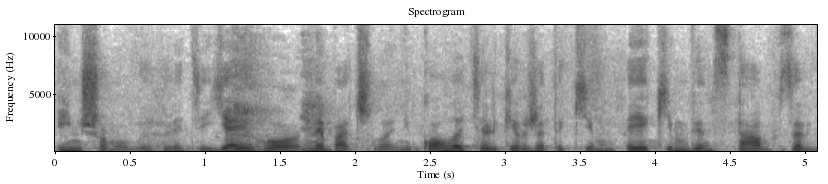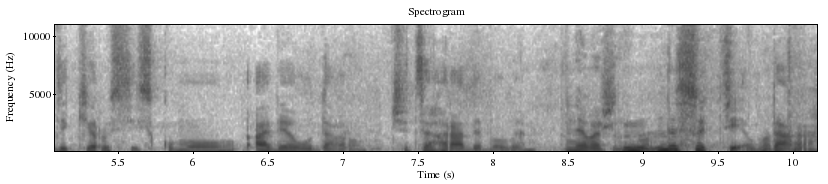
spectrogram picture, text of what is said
Іншому вигляді я його не бачила ніколи, тільки вже таким, яким він став завдяки російському авіаудару. Чи це гради були? Неважливо. Не суттєво. Так. Та.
